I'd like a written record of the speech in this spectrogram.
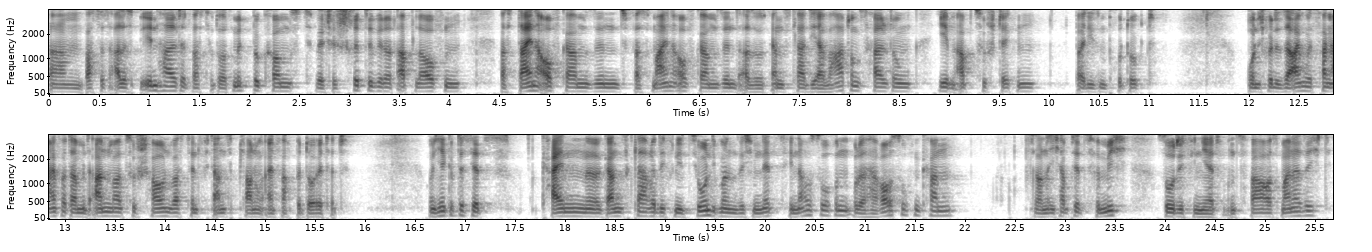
ähm, was das alles beinhaltet, was du dort mitbekommst, welche Schritte wir dort ablaufen, was deine Aufgaben sind, was meine Aufgaben sind, also ganz klar die Erwartungshaltung eben abzustecken bei diesem Produkt. Und ich würde sagen, wir fangen einfach damit an, mal zu schauen, was denn Finanzplanung einfach bedeutet. Und hier gibt es jetzt keine ganz klare Definition, die man sich im Netz hinaussuchen oder heraussuchen kann sondern ich habe es jetzt für mich so definiert. Und zwar aus meiner Sicht,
